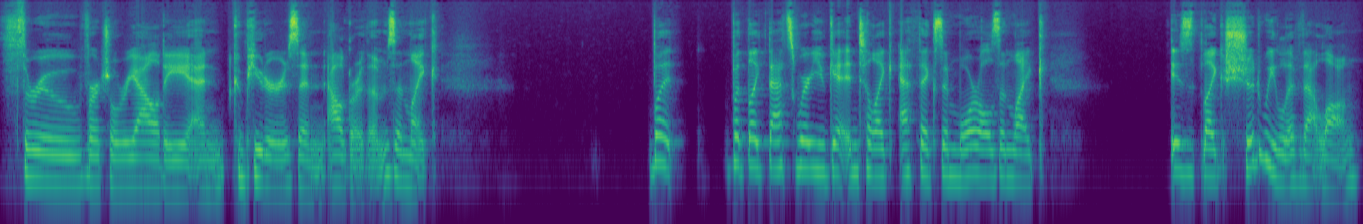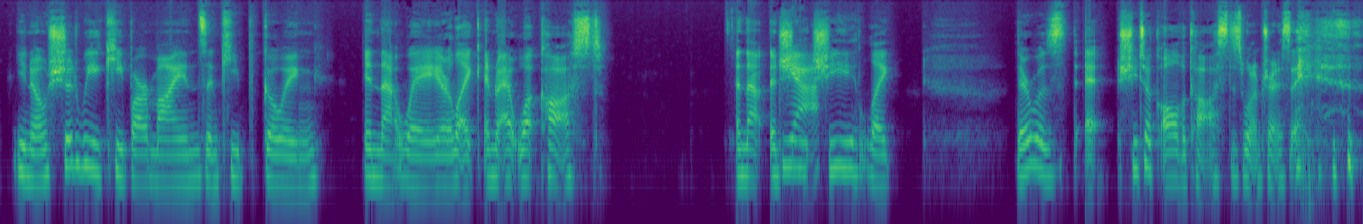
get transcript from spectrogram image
through virtual reality and computers and algorithms and like but but like that's where you get into like ethics and morals and like is like should we live that long? You know should we keep our minds and keep going in that way or like and at what cost? And that and she Yeah. she like there was eh, she took all the cost is what i'm trying to say.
